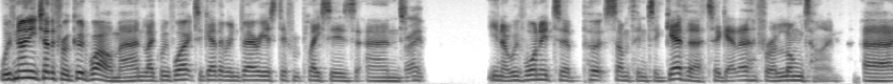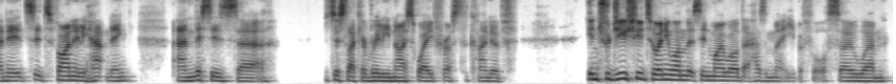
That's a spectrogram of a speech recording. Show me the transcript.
We've known each other for a good while, man. Like we've worked together in various different places, and right you know we've wanted to put something together together for a long time uh, and it's it's finally happening and this is uh, it's just like a really nice way for us to kind of introduce you to anyone that's in my world that hasn't met you before. So, um,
